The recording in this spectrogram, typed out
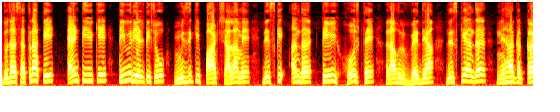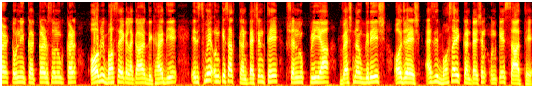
2017 के एन टीवी के टीवी रियलिटी शो म्यूज़िक की पाठशाला में, जिसके अंदर टीवी होस्ट थे राहुल वैद्या, जिसके अंदर नेहा कक्कड़, टोनी कक्कड़, सोनू कक्कड़ और भी बहुत सारे कलाकार दिखाई दिए। इसमें उनके साथ कंटेस्टेंट थे शनमुख प्रिया, वैष्णव गिरीश और जयेश। ऐसे बहुत सारे कंटेस्टेंट उनके साथ थे।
